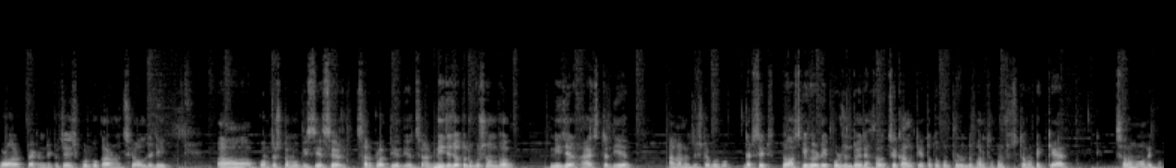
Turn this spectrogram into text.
পড়ার প্যাটার্নটা একটু চেঞ্জ করব, কারণ হচ্ছে অলরেডি পঞ্চাশতম বিসিএস এর সার্কুলার দিয়ে দিয়েছে। আমি নিজে যতটুকু সম্ভব নিজের হায়েস্টটা দিয়ে আগানোর চেষ্টা করব। দ্যাটস ইট তো আজকে ভিডিওটা এই পর্যন্তই। দেখা হচ্ছে কালকে। ততক্ষণ পর্যন্ত ভালো থাকুন, সুস্থ থাকুন টেক কেয়ার আসসালামু আলাইকুম।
